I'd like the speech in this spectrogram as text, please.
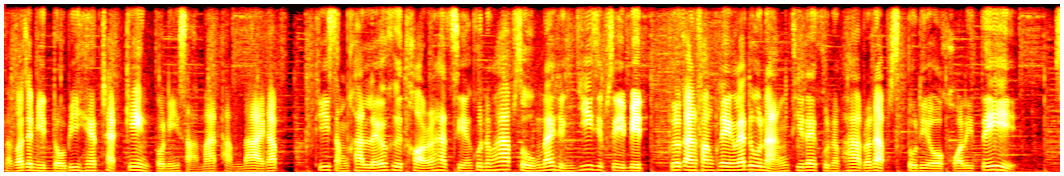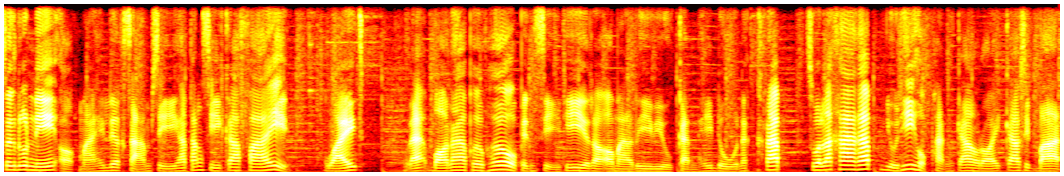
แล้วก็จะมี Dolby Head Tracking ตัวนี้สามารถทำได้ครับ ที่สำคัญเลยก็คือถอดรหัสเสียงคุณภาพสูงได้ถึง 24 บิต เพื่อการฟังเพลงและดูหนังที่ได้คุณภาพระดับ Studio Quality ซึ่งรุ่นนี้ออกมาให้เลือก 3 สีครับทั้งสีกาไฟ White และบอร่าเพอร์เพลเป็นสีที่เราเอามารีวิวกันให้ดูนะครับ ส่วนราคาครับอยู่ที่ 6,990 บาท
